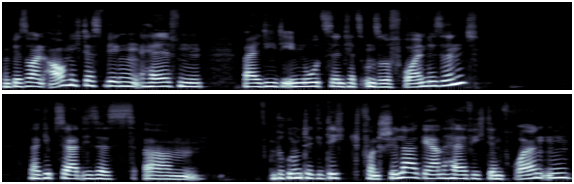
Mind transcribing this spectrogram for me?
Und wir sollen auch nicht deswegen helfen, weil die, die in Not sind, jetzt unsere Freunde sind. Da gibt's ja dieses ähm, berühmte Gedicht von Schiller, gerne helfe ich den Freunden,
